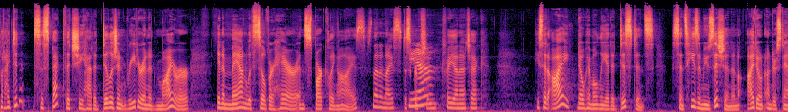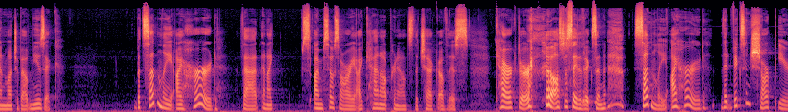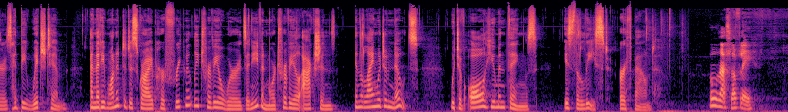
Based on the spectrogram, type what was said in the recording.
But I didn't suspect that she had a diligent reader and admirer in a man with silver hair and sparkling eyes. Isn't that a nice description for Janáček? He said, I know him only at a distance, since he's a musician and I don't understand much about music. But suddenly I heard that, and I, I'm so sorry, I cannot pronounce the Czech of this character. I'll just say the vixen. Suddenly I heard that Vixen's sharp ears had bewitched him, and that he wanted to describe her frequently trivial words and even more trivial actions in the language of notes, which of all human things is the least earthbound. Oh, that's lovely.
